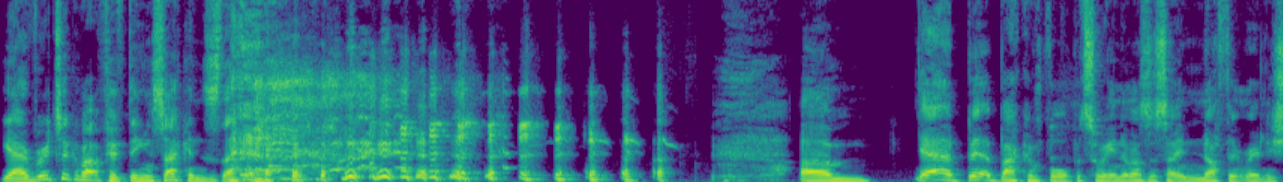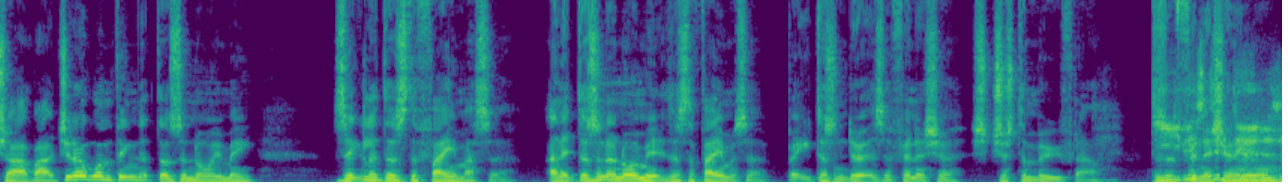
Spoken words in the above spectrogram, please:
"Yeah, Rude took about fifteen seconds there." um, yeah, a bit of back and forth between them. As I say, nothing really shout about. Do you know one thing that does annoy me? Ziggler does the famouser, and it doesn't annoy me. It does the famouser, but he doesn't do it as a finisher. It's just a move now. Does he used finish to do anymore? it as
